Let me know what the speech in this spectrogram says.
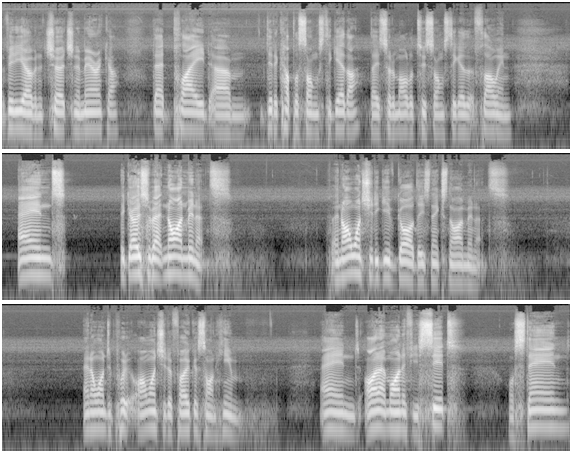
video of a church in America that played, um, did a couple of songs together. They sort of molded two songs together that flow in. And it goes for about nine minutes. And I want you to give God these next nine minutes. And I want to put I want you to focus on Him. And I don't mind if you sit or stand,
